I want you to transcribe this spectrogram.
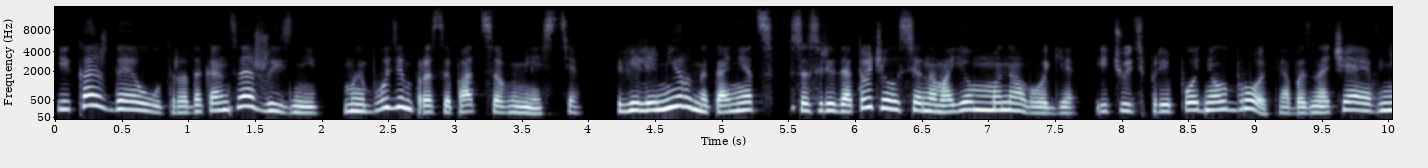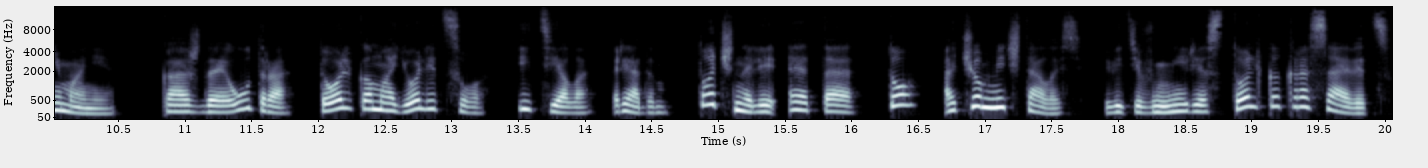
и каждое утро до конца жизни мы будем просыпаться вместе». Велимир, наконец, сосредоточился на моем монологе и чуть приподнял бровь, обозначая внимание. «Каждое утро только мое лицо и тело рядом. Точно ли это то, о чем мечталось? Ведь в мире столько красавиц.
